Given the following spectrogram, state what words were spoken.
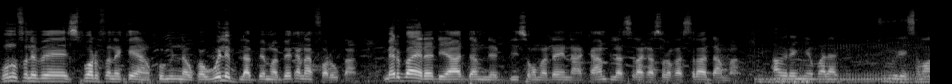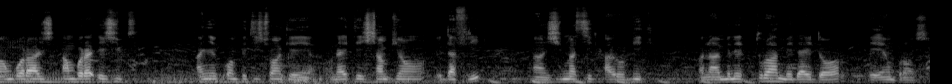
minnu fana bɛ sport fana kɛ yan komini na u ka wele bila bɛɛ ma bɛɛ kana fara u kan mɛriba yɛrɛ de y'a daminɛ bi sɔgɔmada in na k'an bila sira ka sɔrɔ ka sira d'an ma aw yɛrɛ ɲɛ b'a la tout récemment an bɔra an bɔra Égypte an ye compétition kɛ yen on a été champion d'Afrique en gymnastique aérobique. On a amené trois médailles d'or et un bronze.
